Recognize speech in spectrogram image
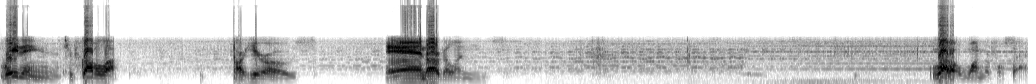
waiting to gobble up our heroes and our villains. What a wonderful set.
